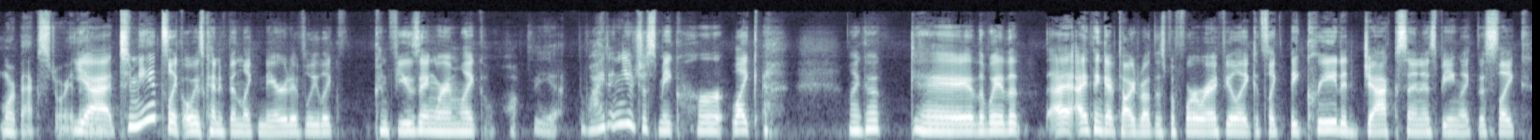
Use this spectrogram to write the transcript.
more backstory. There. Yeah, to me, it's like always kind of been like narratively like confusing. Where I'm like, yeah, why didn't you just make her like, like okay, the way that I, I think I've talked about this before, where I feel like it's like they created Jackson as being like this, like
